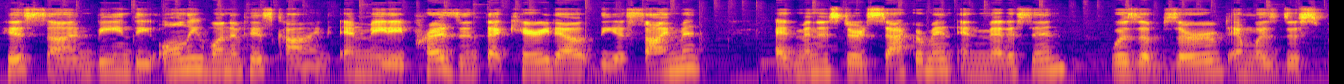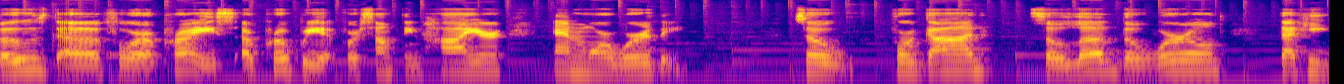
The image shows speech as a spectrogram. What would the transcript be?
his son, being the only one of his kind, and made a present that carried out the assignment, administered sacrament and medicine, was observed, and was disposed of for a price appropriate for something higher and more worthy. So, for God so loved the world that he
